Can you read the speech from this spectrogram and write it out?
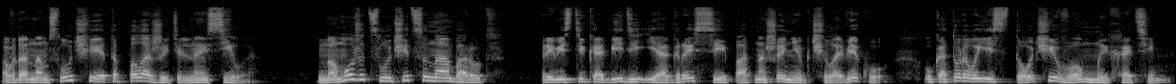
В данном случае это положительная сила. Но может случиться наоборот, привести к обиде и агрессии по отношению к человеку, у которого есть то, чего мы хотим.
